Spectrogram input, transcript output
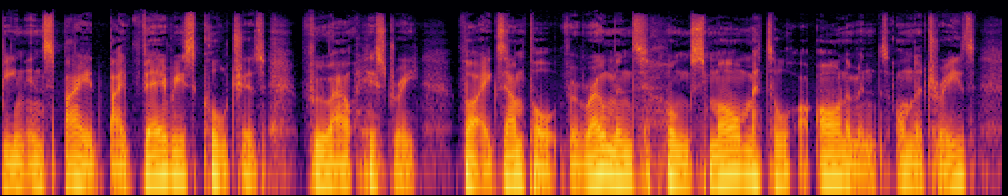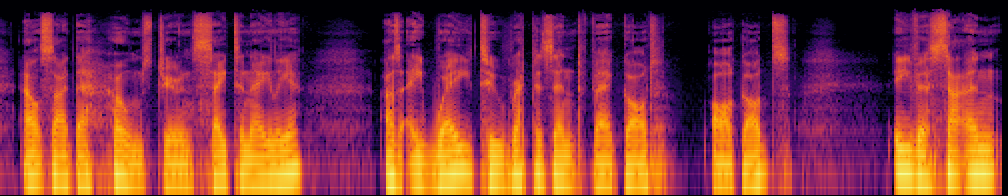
been inspired by various cultures throughout history. For example, the Romans hung small metal ornaments on the trees outside their homes during Saturnalia as a way to represent their god or gods, either Saturn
